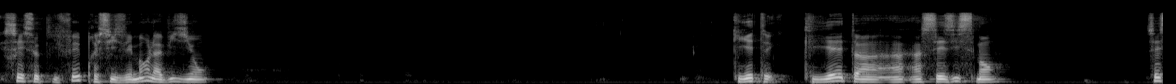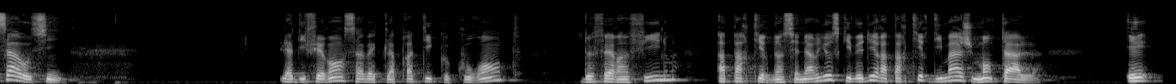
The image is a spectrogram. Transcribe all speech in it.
c'est ce qui fait précisément la vision. Qui est, qui est un saisissement. C'est ça aussi. La différence avec la pratique courante de faire un film à partir d'un scénario, ce qui veut dire à partir d'images mentales, et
